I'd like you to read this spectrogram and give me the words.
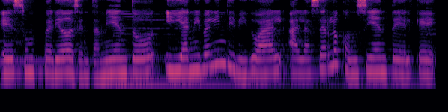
es un periodo de asentamiento y a nivel individual, al hacerlo consciente, el que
